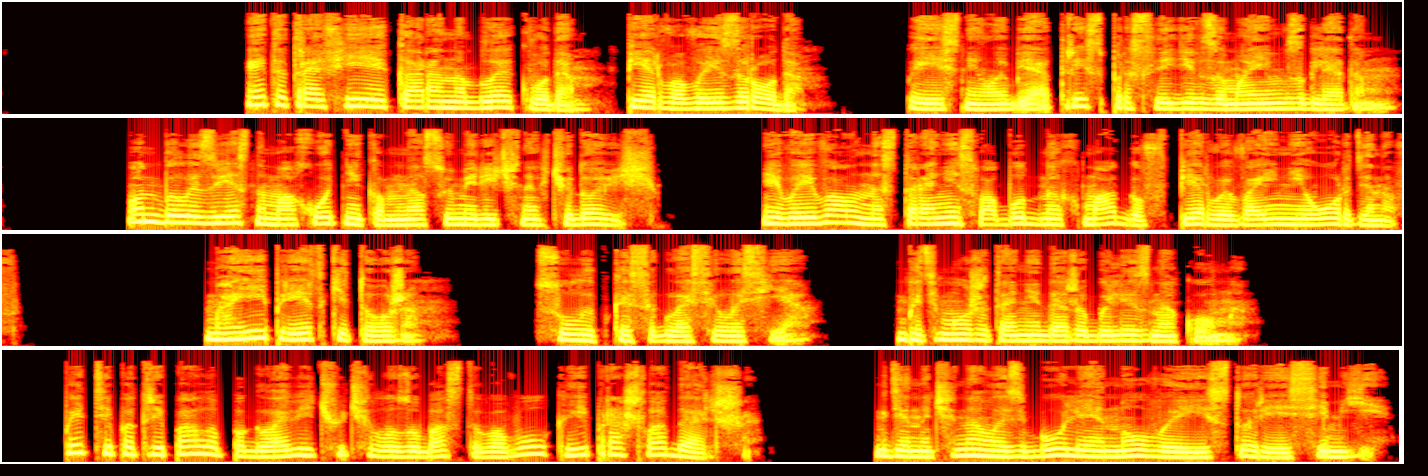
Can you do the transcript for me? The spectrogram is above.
«Это трофеи Карана Блэквуда, первого из рода», — пояснила Беатрис, проследив за моим взглядом. Он был известным охотником на сумеречных чудовищ и воевал на стороне свободных магов в Первой войне Орденов. Мои предки тоже, с улыбкой согласилась я. Быть может, они даже были знакомы. Петти потрепала по голове чучело зубастого волка и прошла дальше, где начиналась более новая история семьи.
